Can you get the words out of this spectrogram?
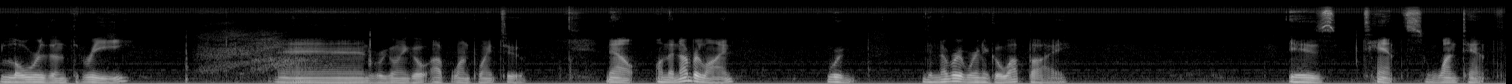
lower than 3 and we're going to go up 1.2 Now, on the number line, we're the number we're going to go up by is tenths, one tenth.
